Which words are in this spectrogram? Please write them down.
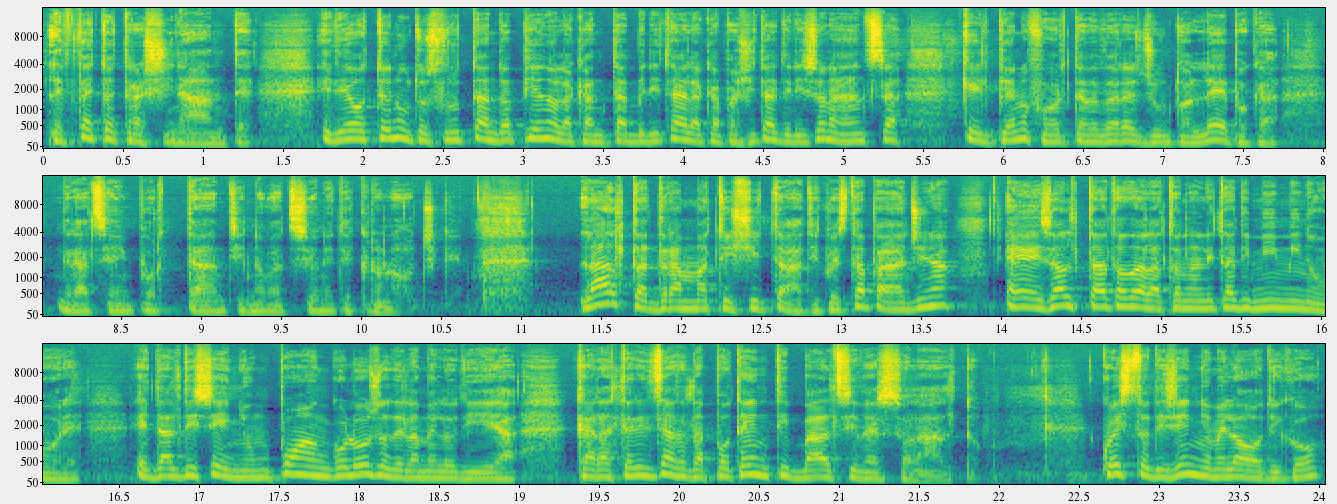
L'effetto è trascinante ed è ottenuto sfruttando appieno la cantabilità e la capacità di risonanza che il pianoforte aveva raggiunto all'epoca, grazie a importanti innovazioni tecnologiche. L'alta drammaticità di questa pagina è esaltata dalla tonalità di Mi minore e dal disegno un po' angoloso della melodia, caratterizzata da potenti balzi verso l'alto. Questo disegno melodico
